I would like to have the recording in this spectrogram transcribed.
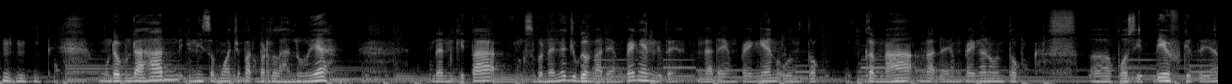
Mudah-mudahan ini semua cepat berlalu ya. Dan kita sebenarnya juga nggak ada yang pengen gitu ya. Nggak ada yang pengen untuk kena nggak ada yang pengen untuk uh, positif gitu ya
